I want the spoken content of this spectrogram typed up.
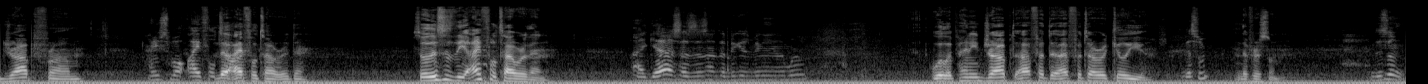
dropped from how do you spell Eiffel the Eiffel Tower right there. So this is the Eiffel Tower then. I guess this isn't the biggest building in the world. Will a penny dropped off at the Eiffel Tower kill you? This one. The first one. This one.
